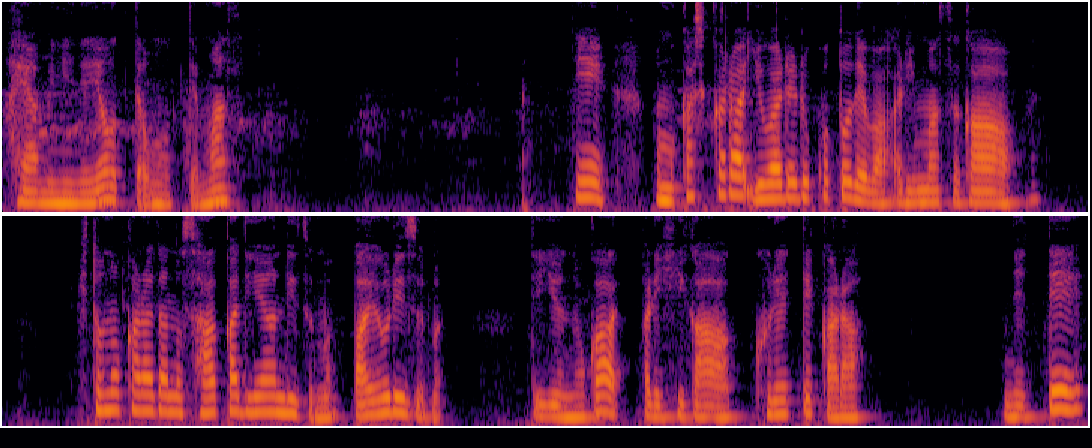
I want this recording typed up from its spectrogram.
早めに寝ようって思ってます。で昔から言われることではありますが人の体のサーカディアンリズムバイオリズムっていうのがやっぱり日が暮れてから寝て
